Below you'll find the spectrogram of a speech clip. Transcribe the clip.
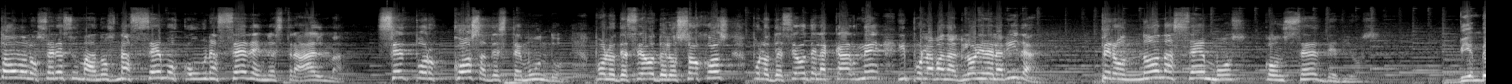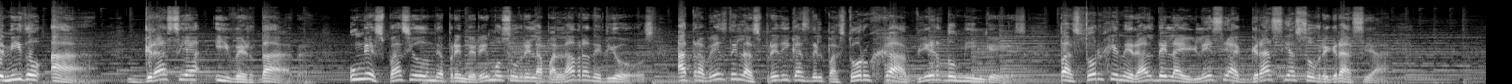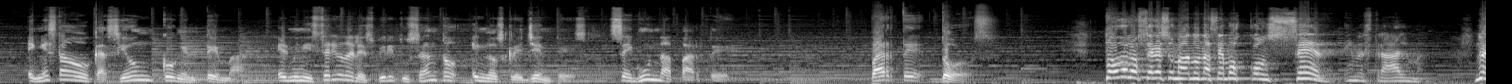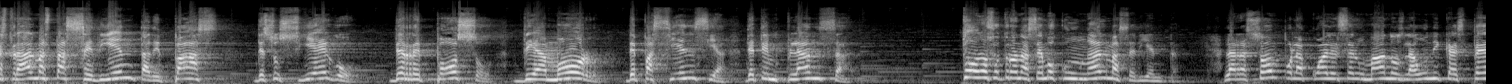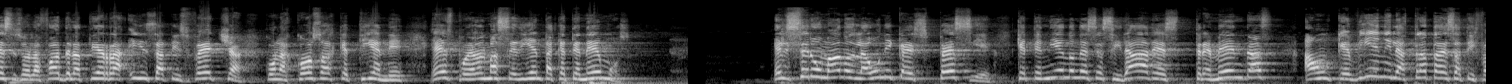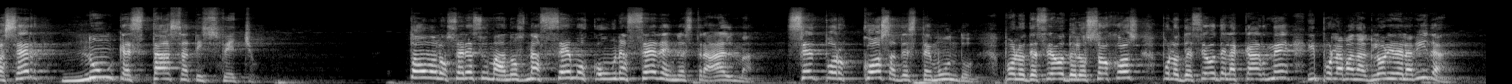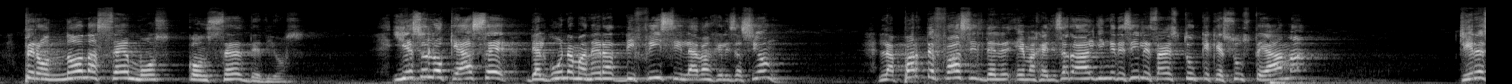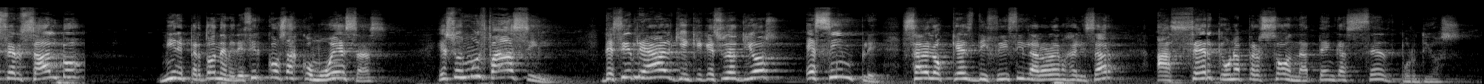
Todos los seres humanos nacemos con una sed en nuestra alma. Sed por cosas de este mundo, por los deseos de los ojos, por los deseos de la carne y por la vanagloria de la vida. Pero no nacemos con sed de Dios. Bienvenido a Gracia y Verdad, un espacio donde aprenderemos sobre la palabra de Dios a través de las prédicas del pastor Javier Domínguez, pastor general de la iglesia Gracia sobre Gracia en esta ocasión con el tema El Ministerio del Espíritu Santo en los creyentes, segunda parte. Parte 2. Todos los seres humanos nacemos con sed en nuestra alma. Nuestra alma está sedienta de paz, de sosiego, de reposo, de amor, de paciencia, de templanza. Todos nosotros nacemos con un alma sedienta. La razón por la cual el ser humano es la única especie sobre la faz de la tierra insatisfecha con las cosas que tiene es por el alma sedienta que tenemos. El ser humano es la única especie que teniendo necesidades tremendas, aunque viene y las trata de satisfacer, nunca está satisfecho. Todos los seres humanos nacemos con una sed en nuestra alma. Sed por cosas de este mundo, por los deseos de los ojos, por los deseos de la carne y por la vanagloria de la vida. Pero no nacemos con sed de Dios. Y eso es lo que hace de alguna manera difícil la evangelización. La parte fácil de evangelizar a alguien es decirle, ¿sabes tú que Jesús te ama? ¿Quieres ser salvo? Mire, perdóneme, decir cosas como esas, eso es muy fácil. Decirle a alguien que Jesús es Dios, es simple. ¿Sabe lo que es difícil a la hora de evangelizar? Hacer que una persona tenga sed por Dios.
